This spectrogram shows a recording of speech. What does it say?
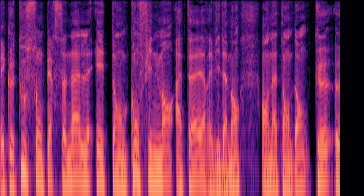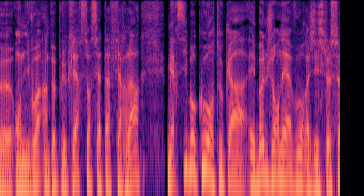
et que tout son personnel est en confinement à terre, évidemment, en attendant que euh, on y voit un peu plus clair sur cette affaire-là. Merci beaucoup, en tout cas, et bonne journée à vous, Régis Le Sommier.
